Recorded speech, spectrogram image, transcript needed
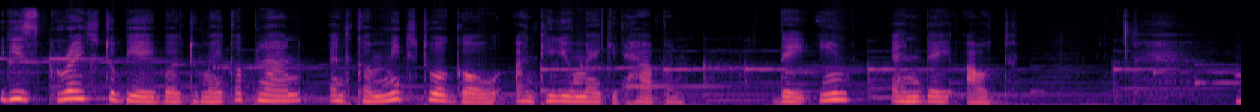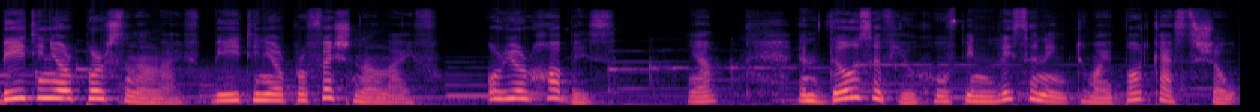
It is great to be able to make a plan and commit to a goal until you make it happen, day in and day out. Be it in your personal life, be it in your professional life, or your hobbies. Yeah? And those of you who've been listening to my podcast show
